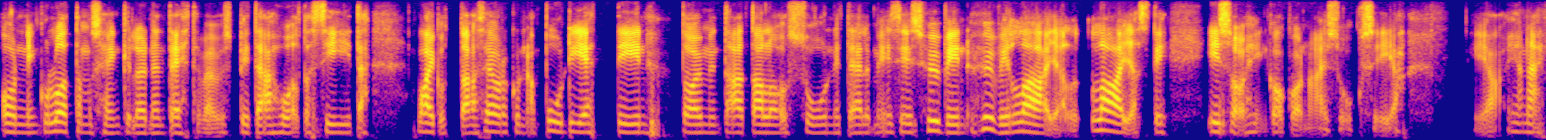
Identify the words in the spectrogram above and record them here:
on niin kuin luottamushenkilöiden tehtävyys pitää huolta siitä, vaikuttaa seurakunnan budjettiin, toimintaa, taloussuunnitelmiin, siis hyvin, hyvin laaja, laajasti isoihin kokonaisuuksiin ja, ja, ja näin.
